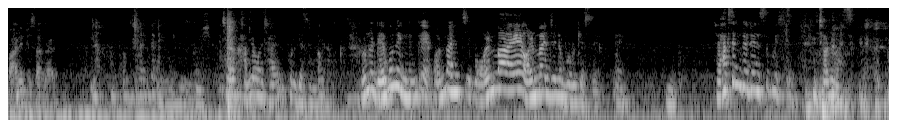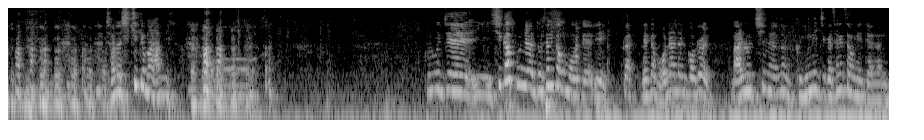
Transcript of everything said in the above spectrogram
많이 비싼가요? 제가 가격은 잘 모르겠습니다. 돈을 내고는 있는데 얼마인지 뭐 얼마에 얼마인지는 모르겠어요. 예. 저 학생들은 쓰고 있어요. 저는 안 쓰고. 저는 시키기만 합니다. 어, 그리고 이제 이 시각 분야도 생성 모델이 그러니까 내가 원하는 거를 말로 치면은 그 이미지가 생성이 되는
